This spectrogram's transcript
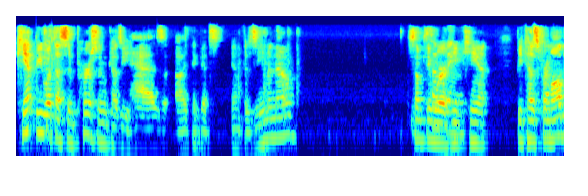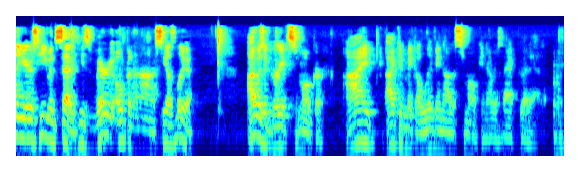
can't be with us in person because he has, I think it's emphysema now. Something, where he can't, because from all the years he even said, he's very open and honest. He goes, look, I was a great smoker. I, I could make a living out of smoking. I was that good at it.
